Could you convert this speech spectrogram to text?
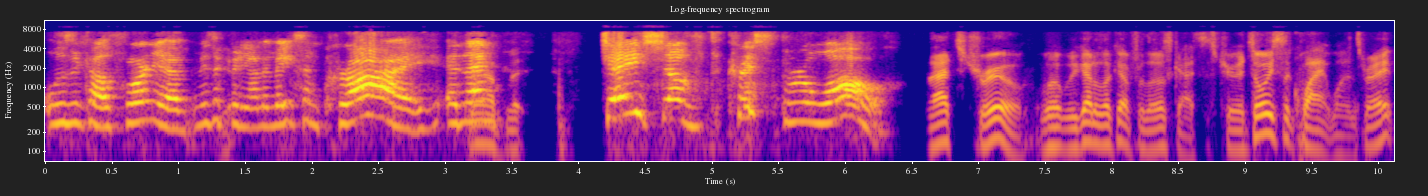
losing California music Yeah. video and it makes him cry, and yeah, then but Jay shoved Chris through a wall. that's true. Well, we got to look out for those guys. It's true. It's always the quiet ones, right?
